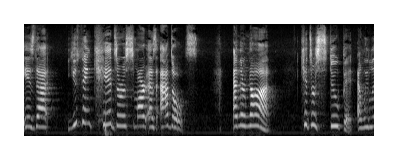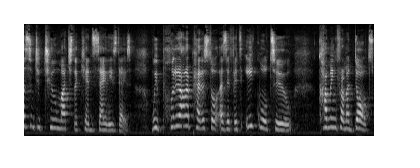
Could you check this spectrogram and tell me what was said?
is that you think kids are as smart as adults, and they're not. Kids are stupid, and we listen to too much that kids say these days. We put it on a pedestal as if it's equal to coming from adults,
